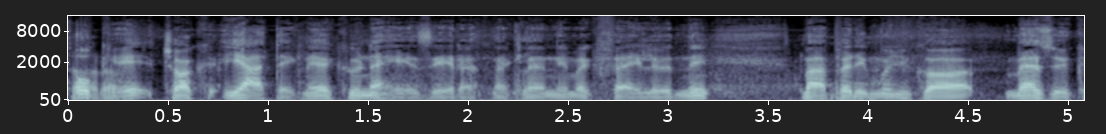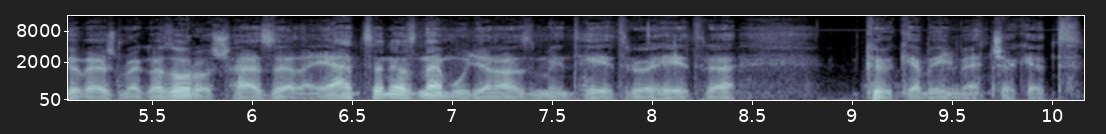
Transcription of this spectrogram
okay, csak játék nélkül nehéz éretnek lenni, meg fejlődni. Már pedig mondjuk a mezőköves meg az orosház ellen játszani, az nem ugyanaz, mint hétről hétre kőkemény meccseket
